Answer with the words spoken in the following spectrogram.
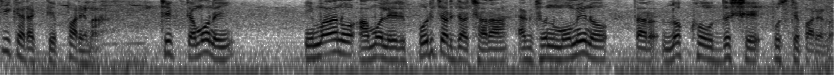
টিকে রাখতে পারে না। ঠিক তেমনই ইমান ও আমলের পরিচর্যা ছাড়া একজন মমিনও তার লক্ষ্য উদ্দেশ্যে বুঝতে পারে না।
